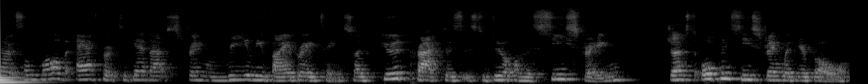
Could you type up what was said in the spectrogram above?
Now it's a lot of effort to get that string really vibrating, so a good practice is to do it on the C string, just open C string with your bow.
